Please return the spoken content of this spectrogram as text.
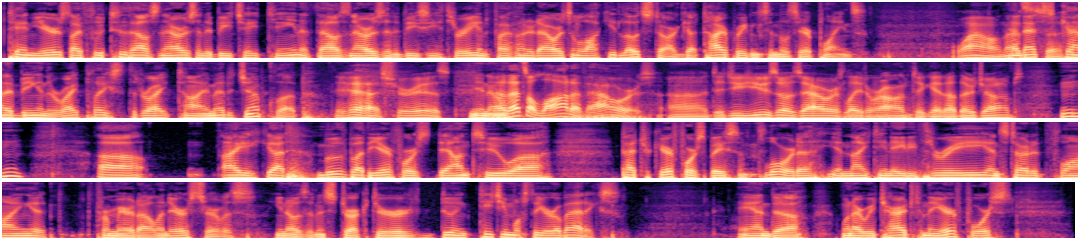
10 years, I flew 2,000 hours in a Beech 18, 1,000 hours in a DC-3, and 500 hours in a Lockheed Lodestar. Got type ratings in those airplanes. Wow, that's, and that's uh, kind of being in the right place at the right time at a jump club. Yeah, sure is. You know, now, that's a lot of hours. Uh, did you use those hours later on to get other jobs? Mm-hmm. Uh, I got moved by the Air Force down to uh, Patrick Air Force Base in Florida in 1983 and started flying at for Merritt Island Air Service. You know, as an instructor, doing teaching mostly aerobatics. And uh, when I retired from the Air Force,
